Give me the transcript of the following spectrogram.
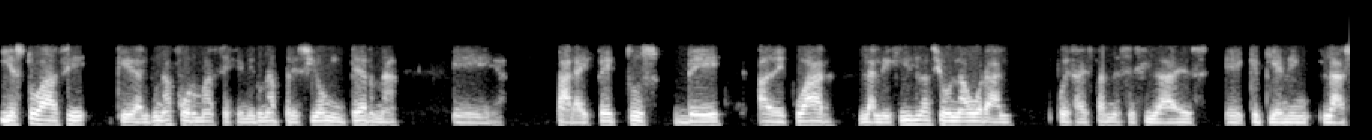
y esto hace que de alguna forma se genere una presión interna eh, para efectos de adecuar la legislación laboral pues a estas necesidades eh, que tienen las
